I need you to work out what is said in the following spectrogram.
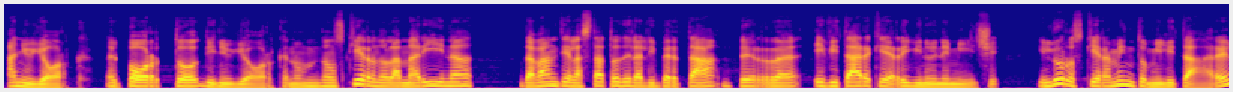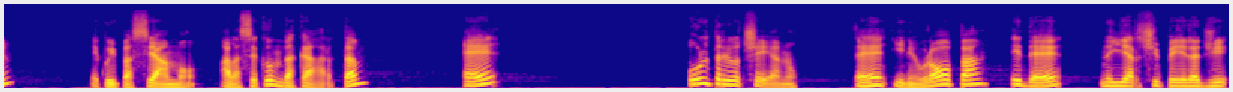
a New York, nel porto di New York, non, non schierano la marina davanti alla Statua della Libertà per evitare che arrivino i nemici. Il loro schieramento militare, e qui passiamo alla seconda carta, è oltreoceano, è in Europa ed è negli arcipelagi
